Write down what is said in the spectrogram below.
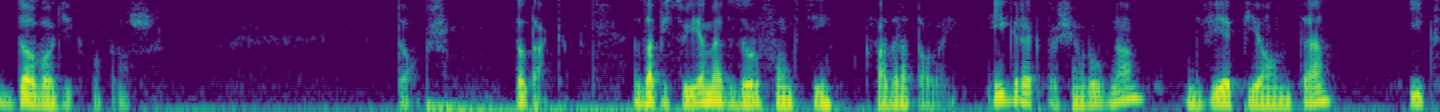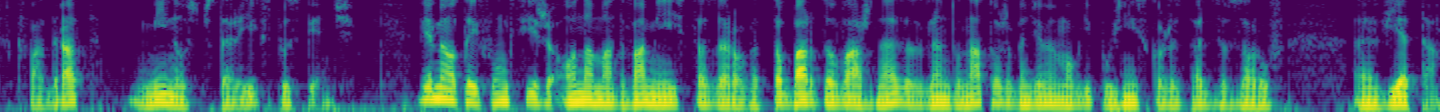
Dowodzik poproszę. Dobrze. To tak. Zapisujemy wzór funkcji kwadratowej. y to się równa 2 piąte x kwadrat minus 4x plus 5. Wiemy o tej funkcji, że ona ma dwa miejsca zerowe. To bardzo ważne ze względu na to, że będziemy mogli później skorzystać ze wzorów e, Wieta.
